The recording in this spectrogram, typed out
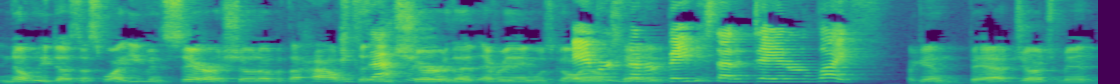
Nobody does. That's why even Sarah showed up at the house to ensure that everything was going Amber's okay. never babysat a day in her life. Again, bad judgment,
